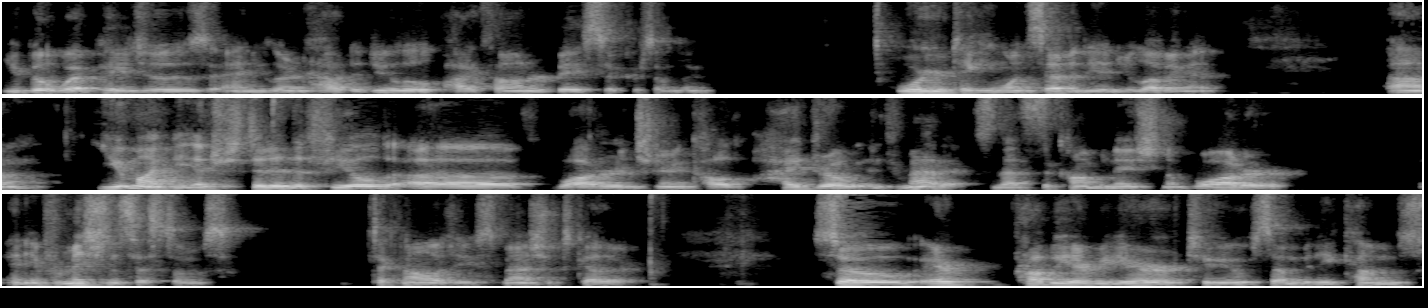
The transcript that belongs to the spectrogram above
You built web pages and you learned how to do a little Python or BASIC or something. Or you're taking 170 and you're loving it. Um, you might be interested in the field of water engineering called hydroinformatics. And that's the combination of water and information systems, technology, smash it together. So er, probably every year or two, somebody comes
